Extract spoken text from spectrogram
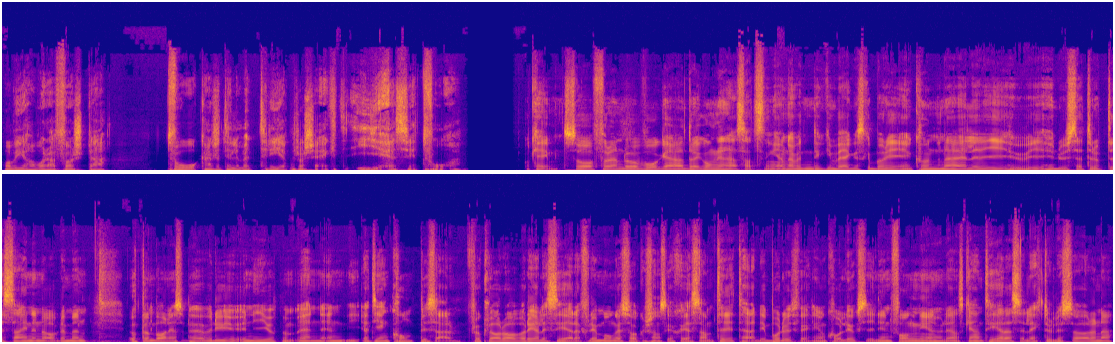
och vi har våra första två, kanske till och med tre projekt i SE2. Okej, okay, så för att ändå våga dra igång den här satsningen, jag vet inte vilken väg vi ska börja i, kunderna eller i hur, vi, hur du sätter upp designen av det, men uppenbarligen så behöver du ju, ni upp en, en, ett gäng kompisar för att klara av att realisera, för det är många saker som ska ske samtidigt här. Det är både utveckling av koldioxidinfångningen, hur den ska hanteras, elektrolysörerna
